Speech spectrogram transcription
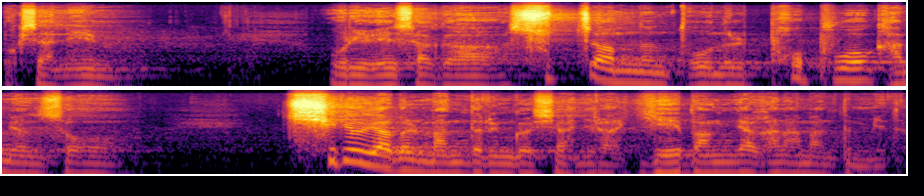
목사님, 우리 회사가 숫자 없는 돈을 퍼부어 가면서 치료약을 만드는 것이 아니라 예방약 하나 만듭니다.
